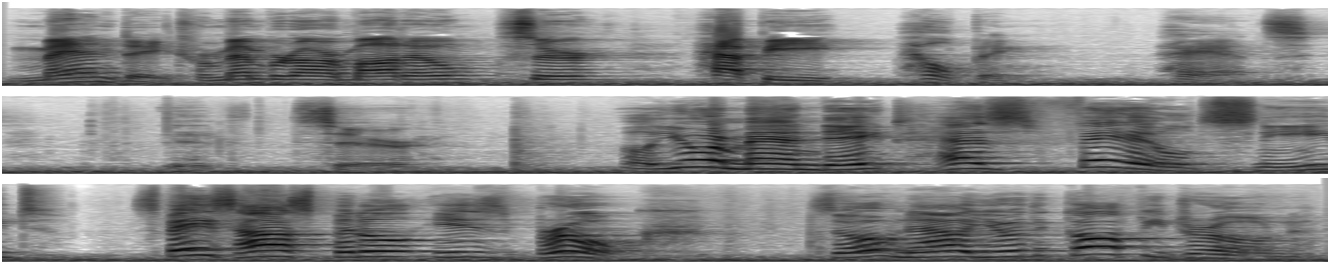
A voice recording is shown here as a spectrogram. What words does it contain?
mandate? Remember our motto, sir? Happy helping hands. Sir. Well, your mandate has failed, Sneed. Space Hospital is broke. So now you're the coffee drone.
